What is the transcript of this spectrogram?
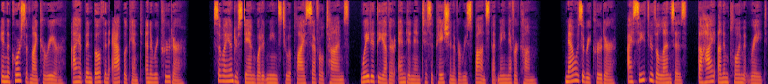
In the course of my career, I have been both an applicant and a recruiter. So I understand what it means to apply several times, wait at the other end in anticipation of a response that may never come. Now, as a recruiter, I see through the lenses the high unemployment rate,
